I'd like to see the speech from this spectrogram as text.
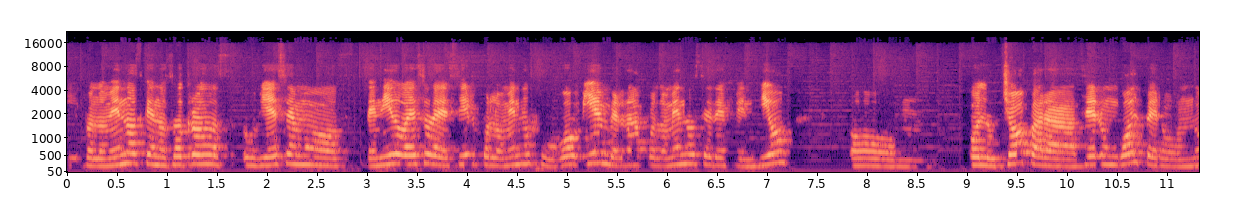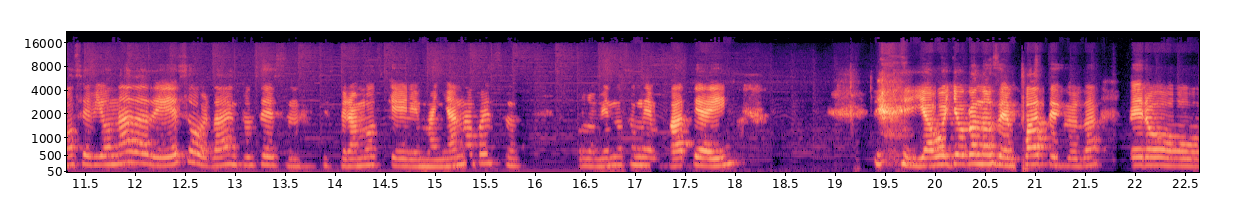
y por lo menos que nosotros hubiésemos tenido eso de decir, por lo menos jugó bien, ¿verdad? Por lo menos se defendió o, luchó para hacer un gol, pero no se vio nada de eso, ¿verdad? Entonces esperamos que mañana, pues, por lo menos un empate ahí. y ya voy yo con los empates, ¿verdad? Pero,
